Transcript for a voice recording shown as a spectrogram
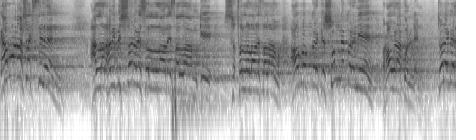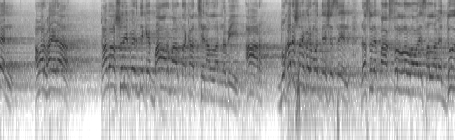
কেমন আশেক ছিলেন? আল্লাহর হাবিব বিশ্ব নবী সাল্লাহ সাল্লামকে সাল্লাহ সাল্লাম আবু বকরকে সঙ্গে করে নিয়ে রওনা করলেন। চলে গেলেন। আমার ভাইরা কাবা শরীফের দিকে বারবার তাকাচ্ছেন আল্লাহ নবী। আর বুখারি শরীফের মধ্যে এসেছেন রসুল পাক সাল্লাহ সাল্লামের দুই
